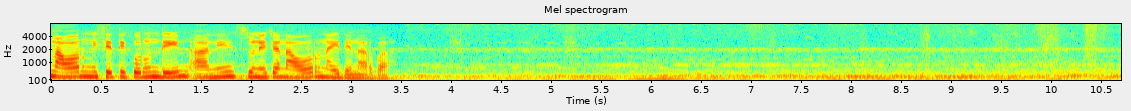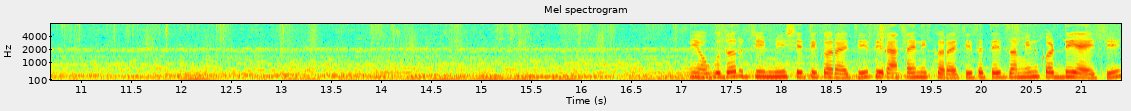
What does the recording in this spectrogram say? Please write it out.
नावावर मी शेती करून देईन आणि सुनेच्या नावावर नाही देणार बा. अगोदर जी मी शेती करायची ती रासायनिक करायची तर ते जमीन कड्डी यायची.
